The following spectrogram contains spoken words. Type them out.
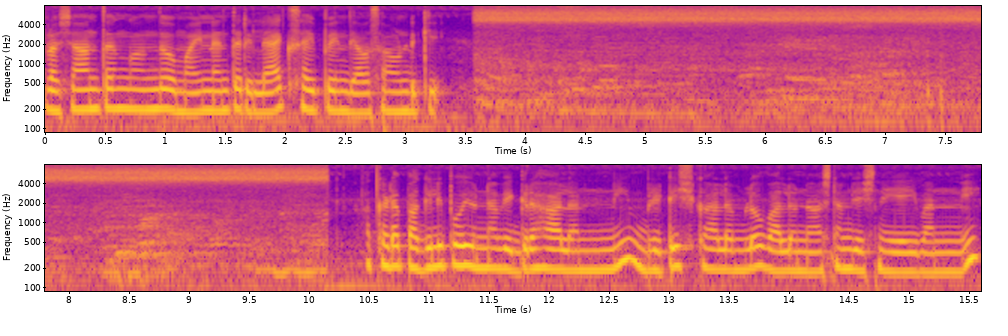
ప్రశాంతంగా ఉందో మైండ్ అంతా రిలాక్స్ అయిపోయింది ఆ సౌండ్కి. అక్కడ పగిలిపోయి ఉన్న విగ్రహాలన్నీ బ్రిటిష్ కాలంలో వాళ్ళు నాశనం చేసినాయి ఇవన్నీ.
